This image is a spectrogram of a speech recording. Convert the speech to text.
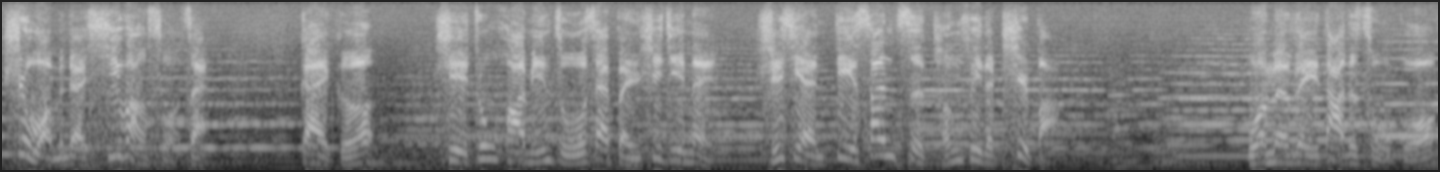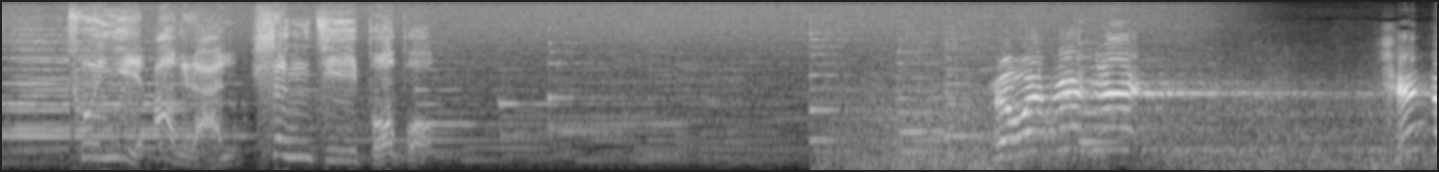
是我们的希望所在，改革是中华民族在本世纪内实现第三次腾飞的翅膀。我们伟大的祖国，春意盎然，生机勃勃。各位宾席，庆祝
